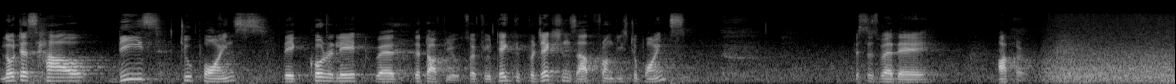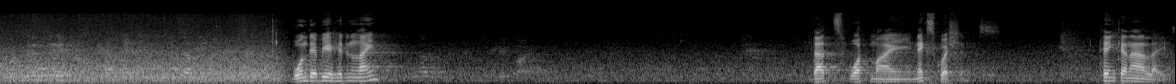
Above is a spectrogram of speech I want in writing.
Notice how these two points they correlate with the top view. So, if you take the projections up from these two points this is where they occur. Won't there be a hidden line? That is what my next question is think and analyze.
